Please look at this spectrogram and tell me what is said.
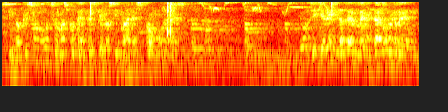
sino que son mucho más potentes que los imanes comunes. Si queréis hacer levitar un tren,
